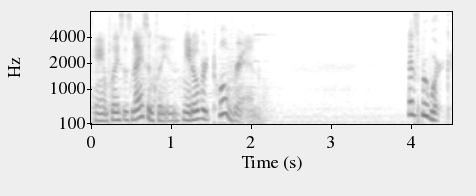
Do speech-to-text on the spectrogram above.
Okay, and place is nice and clean. Made over 12 grand. Expert work.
